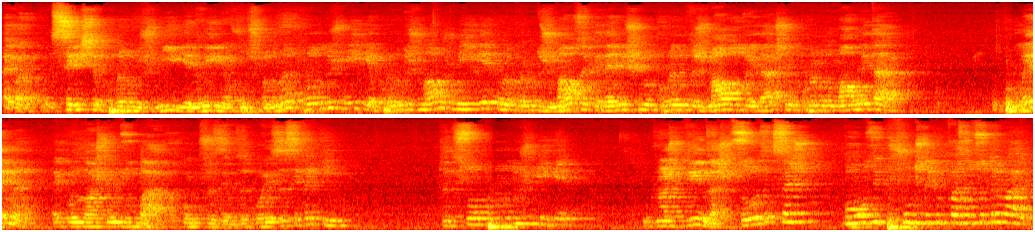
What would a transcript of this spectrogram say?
Agora, ser isto é o problema dos mídias, no mídia, ao fundo, não é o problema dos mídias, é o problema dos maus mídias, não é o problema dos maus académicos, não é o problema das maus autoridades, não é o problema do mal militar. O problema é quando nós temos o barro com que fazemos a coisa ser fraquinho. Portanto, isso não é o problema dos mídias. O que nós pedimos às pessoas é que sejam bons e profundos naquilo que fazem no seu trabalho.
